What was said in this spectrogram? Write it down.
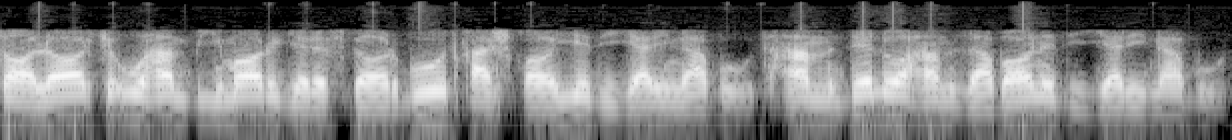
سالار که او هم بیمار و گرفتار بود قشقایی دیگری نبود. هم دل و هم زبان دیگری نبود.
